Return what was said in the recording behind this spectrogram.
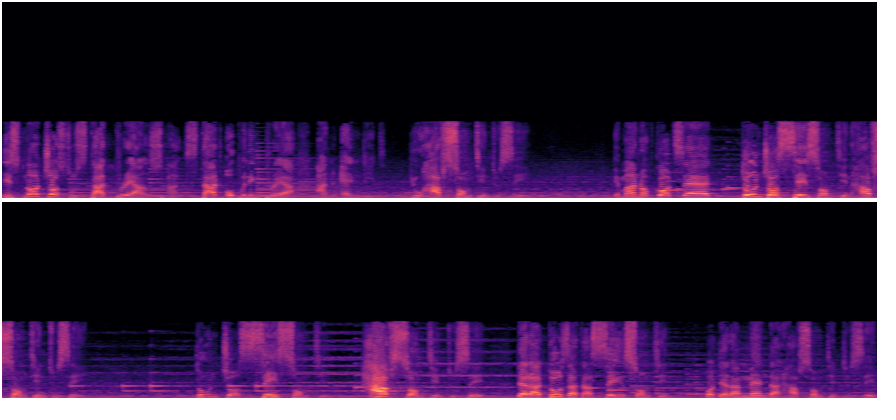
is not just to start prayer and uh, start opening prayer and end it. You have something to say. A man of God said, don't just say something, have something to say. Don't just say something, have something to say. There are those that are saying something, but there are men that have something to say.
